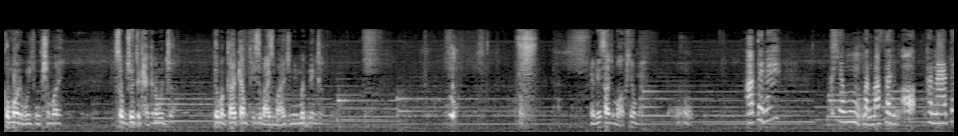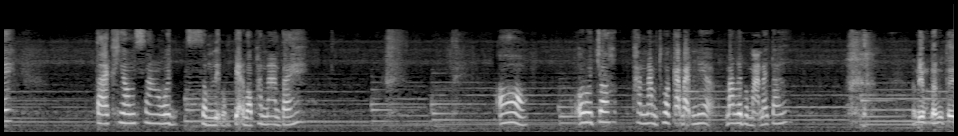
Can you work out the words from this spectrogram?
កុំមករវល់ជាមួយខ្ញុំអីសូមជួយទៅខាងក្នុងវិញចុះទៅបង្កើតកម្មវិធីសប្បាយៗជាមួយមិត្តនាងចុះអ្នកនាងសើចចំអកខ្ញុំហ៎អត់ទេណាខ្ញុំមិនបានសើចចំអកផាណាទេ តែខ្ញុំសើចសម្លៀកបំពាក់របស់ផាណាតែអូរួចចុះផាណាមកធ្វើការបែបនេះបានលុយប្រហែលដែរទៅអ្នកនាងមិនដឹងនោះទេ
